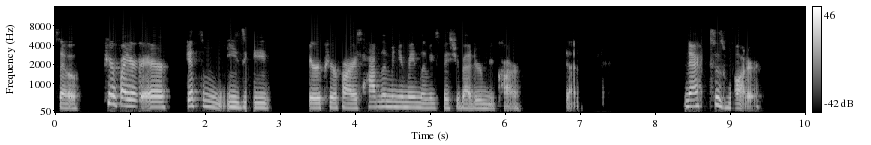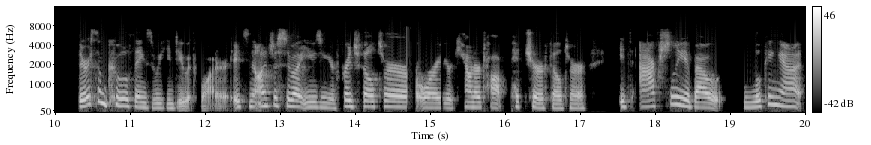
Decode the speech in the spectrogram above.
So purify your air, get some easy air purifiers, have them in your main living space, your bedroom, your car. Done. Next is water. There are some cool things we can do with water. It's not just about using your fridge filter or your countertop pitcher filter. It's actually about looking at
